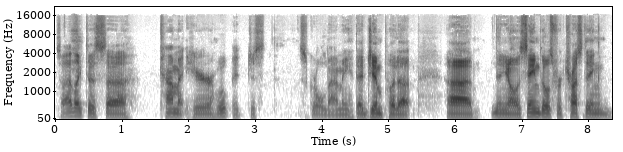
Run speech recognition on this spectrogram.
So I like this uh comment here. Whoop, it just scrolled on me that Jim put up. Uh, then you know, the same goes for trusting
